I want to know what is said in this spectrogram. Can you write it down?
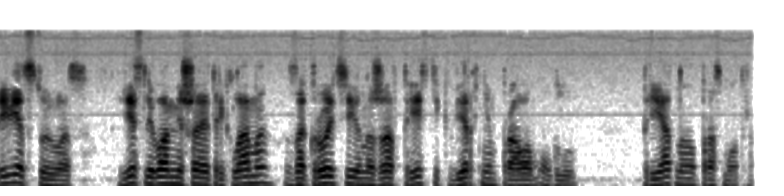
Приветствую вас! Если вам мешает реклама, закройте ее, нажав крестик в верхнем правом углу. Приятного просмотра!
